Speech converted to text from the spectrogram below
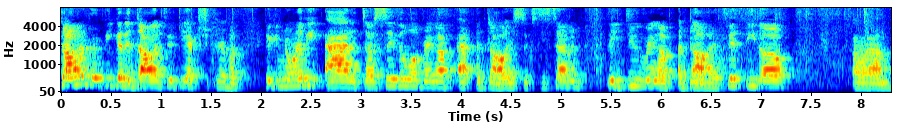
Dollar fifty, get a dollar fifty extra care buck. Ignore the ad. It does say they will ring up at a dollar sixty-seven. They do ring up a dollar fifty though. Um,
